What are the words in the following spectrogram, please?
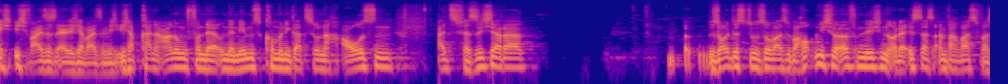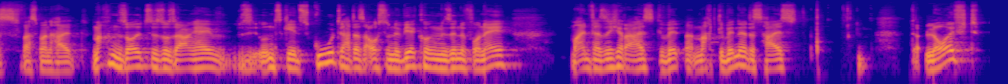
ich, ich weiß es ehrlicherweise nicht. Ich habe keine Ahnung von der Unternehmenskommunikation nach außen als Versicherer. Solltest du sowas überhaupt nicht veröffentlichen oder ist das einfach was, was, was man halt machen sollte? So sagen, hey, uns geht's gut, hat das auch so eine Wirkung im Sinne von, hey, mein Versicherer heißt, macht Gewinne, das heißt, läuft,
